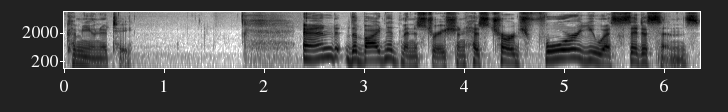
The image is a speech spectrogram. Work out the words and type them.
community. And the Biden administration has charged four U.S. citizens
